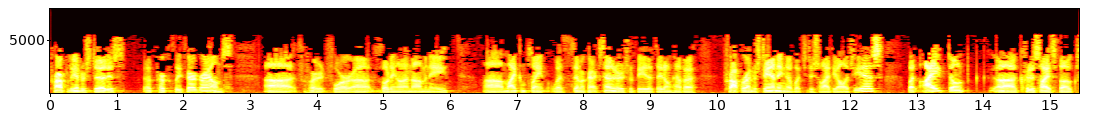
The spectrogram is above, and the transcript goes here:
properly understood, is uh, perfectly fair grounds uh, for, for uh, voting on a nominee. Uh, my complaint with Democratic senators would be that they don't have a proper understanding of what judicial ideology is, but I don't uh, criticize folks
